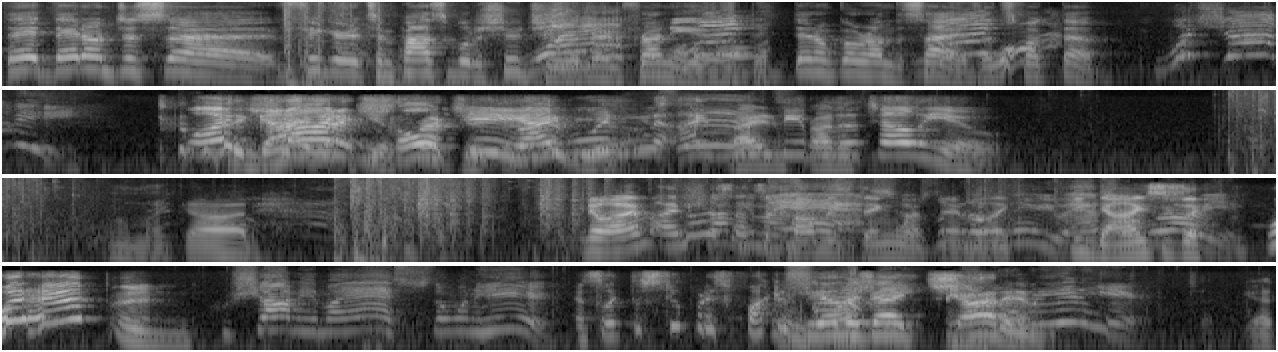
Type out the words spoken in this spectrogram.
They they don't just uh, figure it's impossible to shoot you when they're in front of you. What? They don't go around the sides. That's What? fucked up. What shot me? What The guy shot right at you? in you. Gee, I wouldn't, I wouldn't Right be able to of- tell you. Oh my god. You know, I'm, I noticed Shot that's a common ass. thing with him. Like, there, he asshole. dies, he's like, you? what happened? Who shot me in my ass? There's no one here. It's like the stupidest fucking Because the other guy question. shot There's him. nobody in here. You got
